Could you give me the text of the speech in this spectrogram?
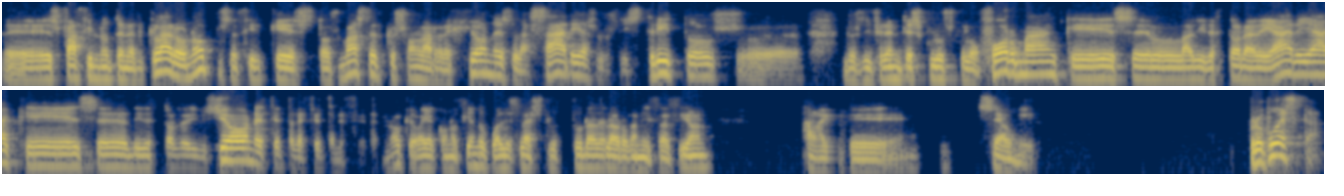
eh, es fácil no tener claro, ¿no? Pues decir, que es Toastmasters, que son las regiones, las áreas, los distritos, eh, los diferentes clubs que lo forman, que es la directora de área, que es el director de división, etcétera, etcétera, etcétera, ¿no? Que vaya conociendo cuál es la estructura de la organización a la que se ha unido. Propuesta.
